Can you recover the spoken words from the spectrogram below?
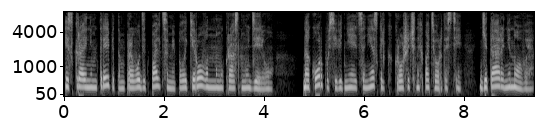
и с крайним трепетом проводит пальцами по лакированному красному дереву. На корпусе виднеется несколько крошечных потертостей. Гитара не новая,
